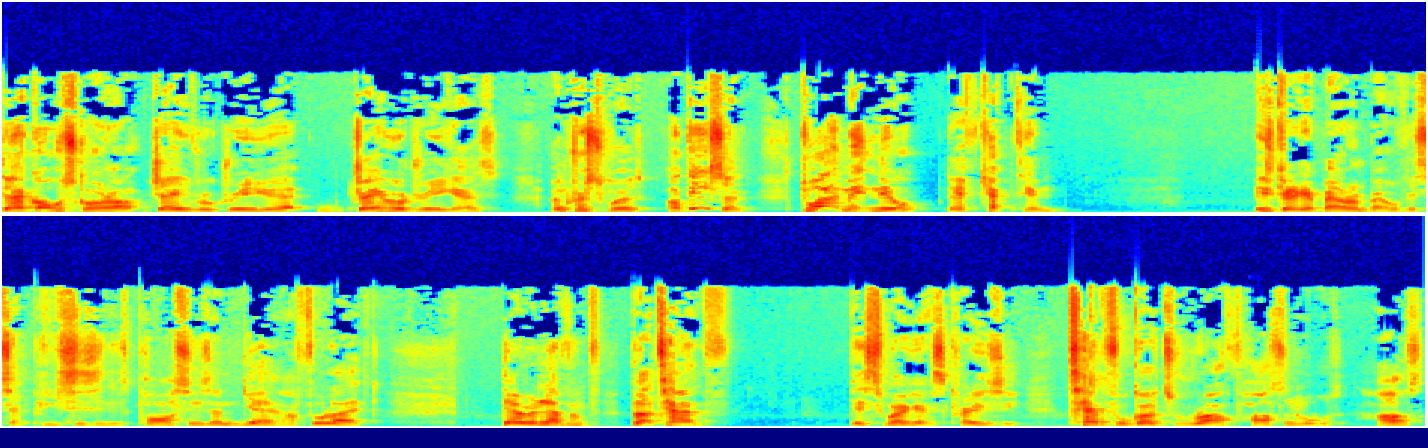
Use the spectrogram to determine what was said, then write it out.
their goal scorer, Jay Rodriguez, Jay Rodriguez and Chris Wood are decent. Dwight McNeil, they've kept him. He's going to get better and better with his set pieces and his passes. And yeah, I feel like they're 11th. But 10th, this is where it gets crazy. 10th will go to Ralph Hasenhuttl, Has,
